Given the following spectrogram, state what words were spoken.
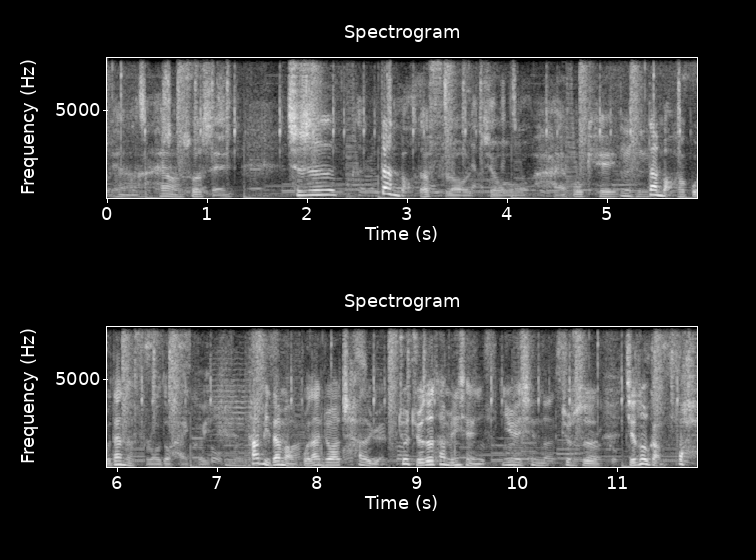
我想还想说谁？其实蛋堡的 flow 就还 OK，、嗯蛋堡和国蛋的 flow 都还可以。他比蛋堡、国蛋就要差得远，就觉得他明显音乐性就是节奏感不好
